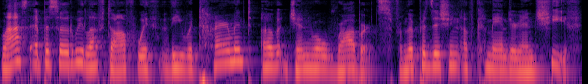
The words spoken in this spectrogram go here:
Last episode, we left off with the retirement of General Roberts from the position of Commander in Chief.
